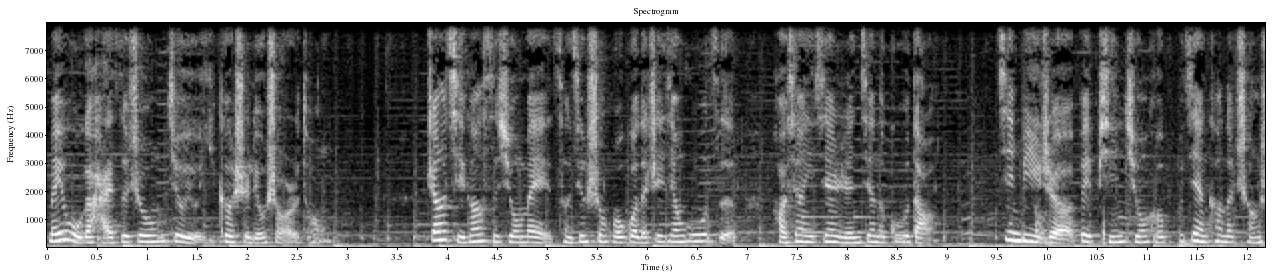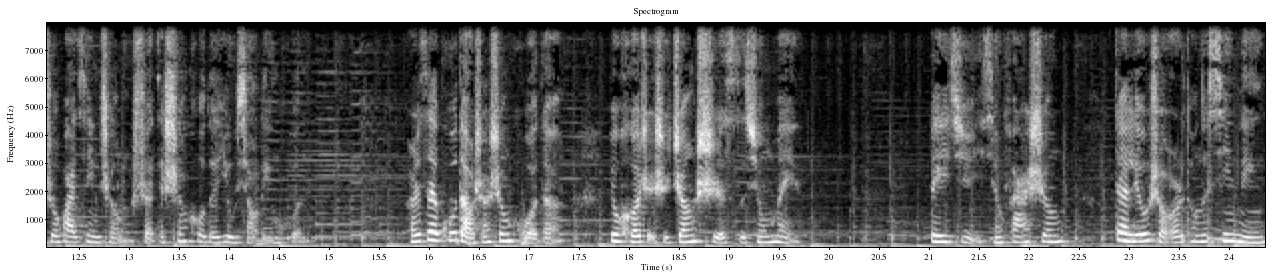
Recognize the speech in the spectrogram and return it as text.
每五个孩子中就有一个是留守儿童。张启刚四兄妹曾经生活过的这间屋子，好像一间人间的孤岛。禁闭着被贫穷和不健康的城市化进程甩在身后的幼小灵魂，而在孤岛上生活的，又何止是张氏四兄妹？悲剧已经发生，但留守儿童的心灵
